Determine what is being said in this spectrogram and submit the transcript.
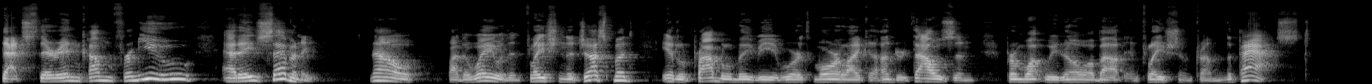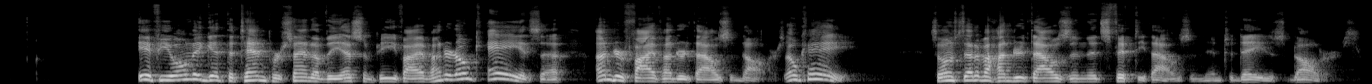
That's their income from you at age 70. Now, by the way, with inflation adjustment, it'll probably be worth more like a hundred thousand from what we know about inflation from the past. If you only get the 10% of the S&P 500, okay, it's a under $500,000. Okay. So instead of 100,000, it's 50,000 in today's dollars.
